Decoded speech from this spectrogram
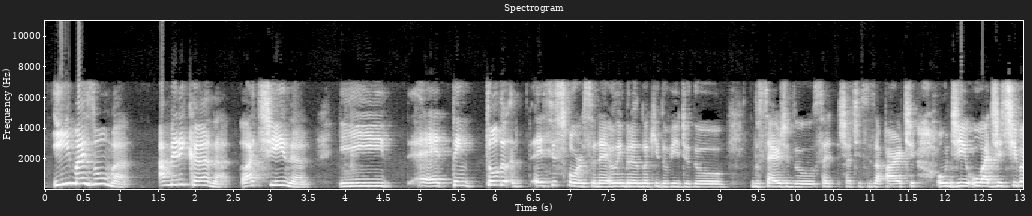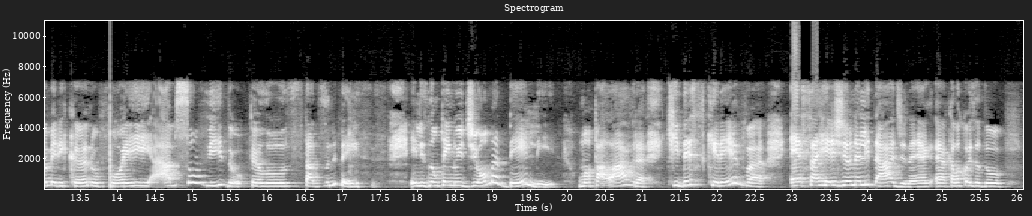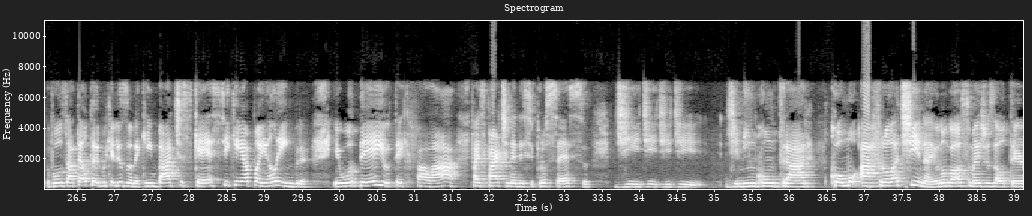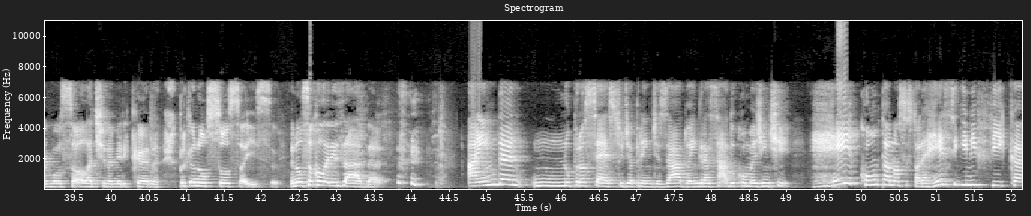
e mais uma americana, latina e é, tem todo esse esforço, né? Eu lembrando aqui do vídeo do, do Sérgio do Chatices à parte, onde o adjetivo americano foi absolvido pelos estadunidenses. Eles não têm no idioma dele uma palavra que descreva essa regionalidade, né? É aquela coisa do. Vou usar até o termo que ele usou, né? Quem bate esquece, quem apanha lembra. Eu odeio ter que falar, faz parte né, desse processo de, de, de, de de me encontrar como afro-latina. Eu não gosto mais de usar o termo só latino-americana, porque eu não sou só isso. Eu não sou colonizada. Ainda no processo de aprendizado, é engraçado como a gente reconta a nossa história, ressignifica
